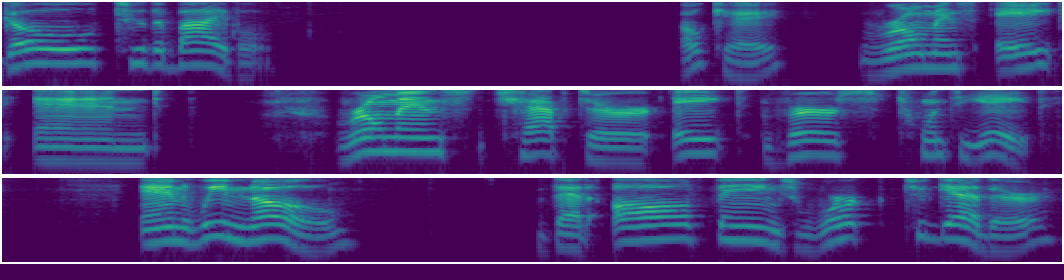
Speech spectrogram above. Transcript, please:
go to the Bible. Okay, Romans 8 and Romans chapter 8, verse 28. And we know that all things work together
